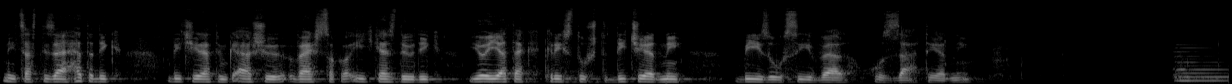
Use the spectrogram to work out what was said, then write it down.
417. dicséretünk első versszaka így kezdődik. Jöjjetek Krisztust dicsérni, bízó szívvel hozzátérni. thank you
